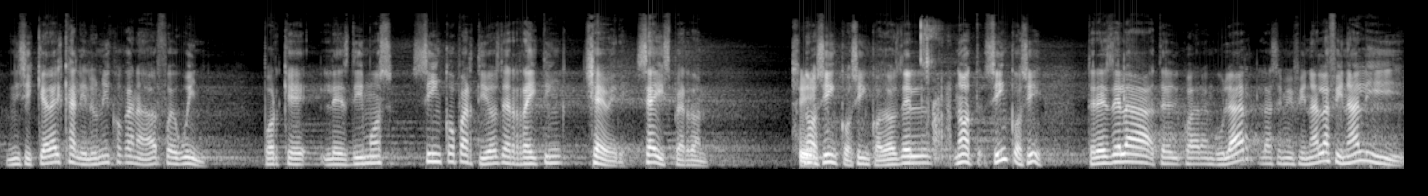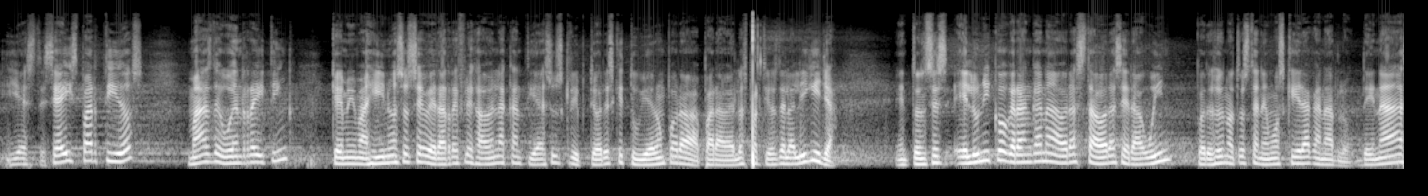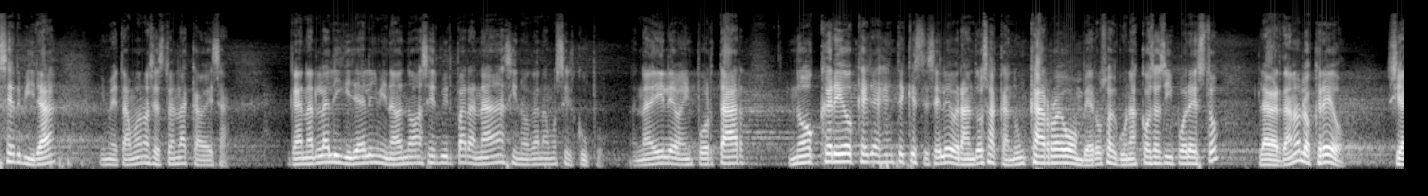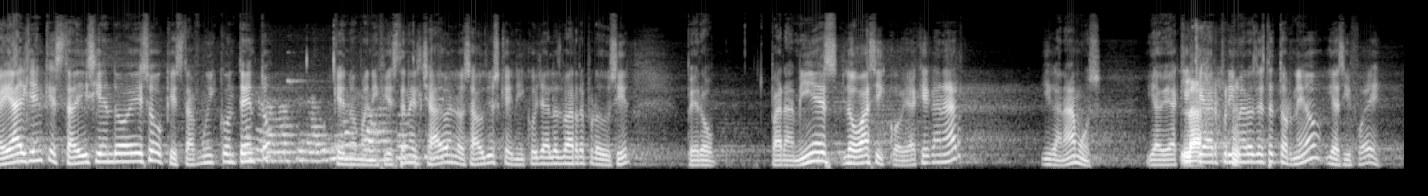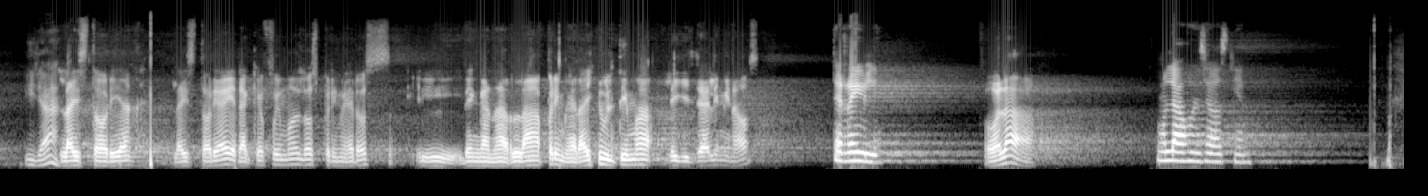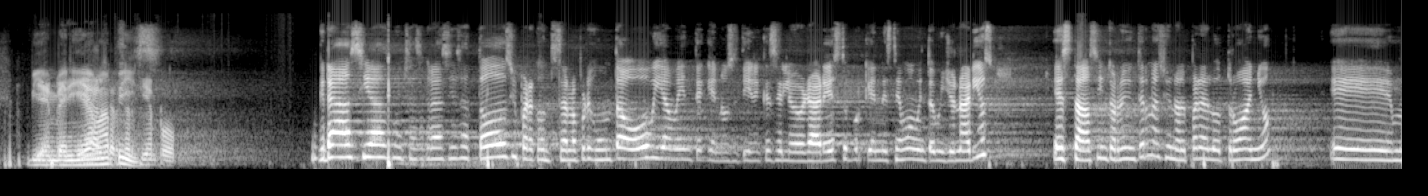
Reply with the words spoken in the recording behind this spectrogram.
ni siquiera el Cali, el único ganador fue Win porque les dimos cinco partidos de rating chévere, seis, perdón. Sí. No, cinco, cinco, dos del, no, cinco, sí, tres de la, del cuadrangular, la semifinal, la final y, y, este, seis partidos más de buen rating, que me imagino eso se verá reflejado en la cantidad de suscriptores que tuvieron para, para ver los partidos de la liguilla. Entonces, el único gran ganador hasta ahora será Win, por eso nosotros tenemos que ir a ganarlo. De nada servirá, y metámonos esto en la cabeza, Ganar la liguilla de eliminados no va a servir para nada si no ganamos el cupo. A nadie le va a importar. No creo que haya gente que esté celebrando sacando un carro de bomberos o alguna cosa así por esto. La verdad no lo creo. Si hay alguien que está diciendo eso o que está muy contento, que nos manifieste en el chat o en los audios que Nico ya los va a reproducir. Pero para mí es lo básico. Había que ganar y ganamos. Y había que la... quedar primeros de este torneo y así fue. Y ya. La historia, la historia era que fuimos los primeros en ganar la primera y última liguilla de eliminados. Terrible. Hola. Hola, Juan Sebastián. Bienvenida, Bienvenida Mapis. tiempo. Gracias, muchas gracias a todos. Y para contestar la pregunta, obviamente que no se tiene que celebrar esto porque en este momento Millonarios está sin torneo internacional para el otro año. Eh,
